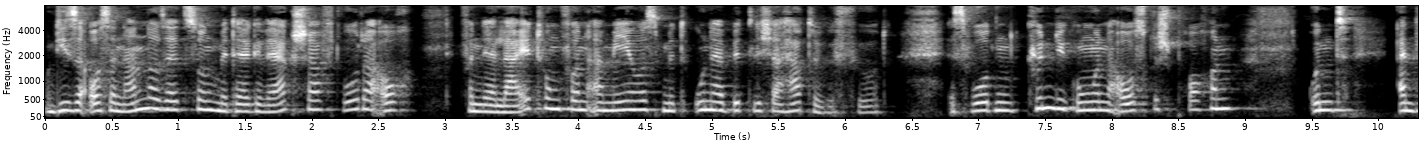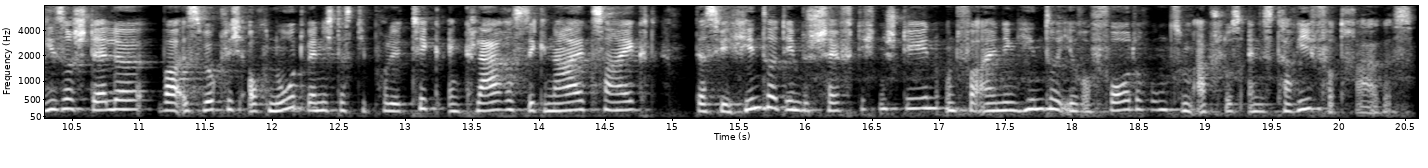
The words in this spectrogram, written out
Und diese Auseinandersetzung mit der Gewerkschaft wurde auch von der Leitung von Armeos mit unerbittlicher Härte geführt. Es wurden Kündigungen ausgesprochen und an dieser Stelle war es wirklich auch notwendig, dass die Politik ein klares Signal zeigt, dass wir hinter den Beschäftigten stehen und vor allen Dingen hinter ihrer Forderung zum Abschluss eines Tarifvertrages.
